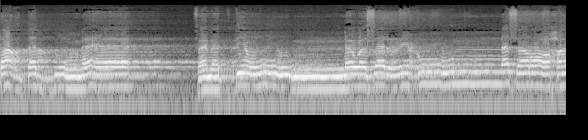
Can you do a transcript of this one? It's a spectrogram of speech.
تَعْتَدُّونَهَا ۖ فَمَتِّعُوهُنَّ وَسَرِّحُوهُنَّ سَرَاحًا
